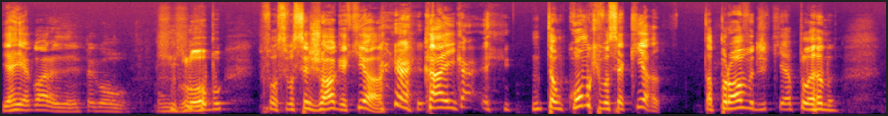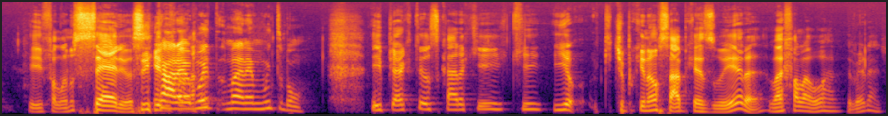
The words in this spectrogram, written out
E aí agora ele pegou um globo. e falou: se você joga aqui, ó, cai. Então, como que você aqui, ó, tá prova de que é plano? E falando sério, assim. Cara, é muito. Mano, é muito bom. E pior que tem os caras que, que, que, tipo, que não sabe que é zoeira, vai falar, porra, é verdade.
